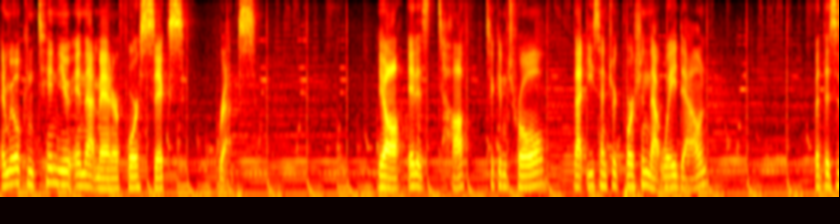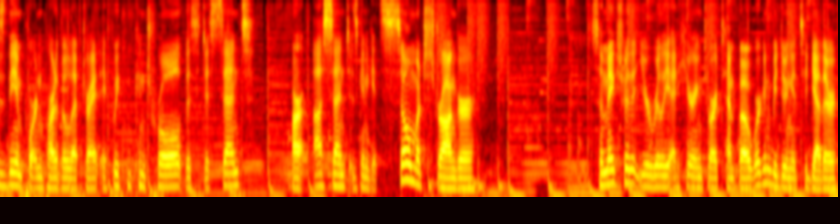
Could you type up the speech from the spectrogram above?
and we will continue in that manner for six reps. Y'all, it is tough to control that eccentric portion, that way down, but this is the important part of the lift, right? If we can control this descent, our ascent is gonna get so much stronger so make sure that you're really adhering to our tempo. We're gonna be doing it together.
